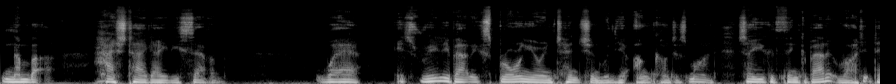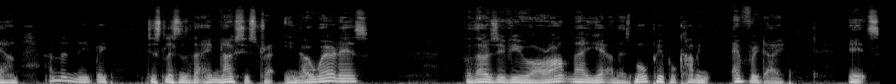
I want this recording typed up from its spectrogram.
number hashtag 87, where It's really about exploring your intention with your unconscious mind. So you could think about it, write it down, and then need be just listen to that hypnosis track. You know where it is. For those of you who aren't there yet, and there's more people coming every day, it's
